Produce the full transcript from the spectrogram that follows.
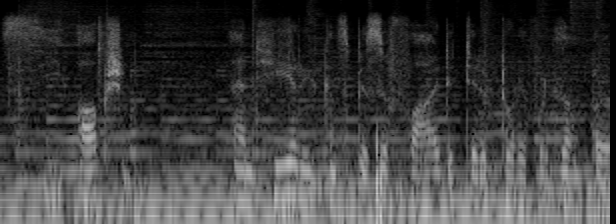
C option. And here you can specify the directory. For example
